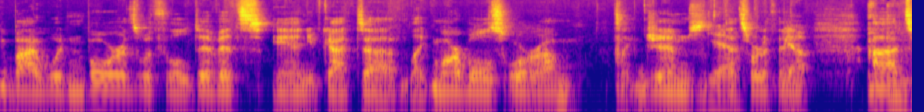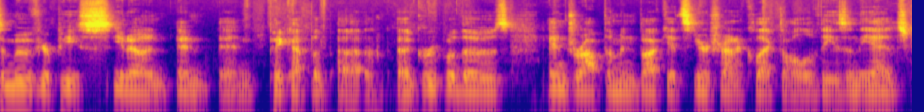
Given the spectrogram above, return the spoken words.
buy wooden boards with little divots, and you've got uh, like marbles or um, like gems, Yeah. that sort of thing, uh, to move your piece, you know, and, and, and pick up a, a, a group of those and drop them in buckets. And you're trying to collect all of these in the edge.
